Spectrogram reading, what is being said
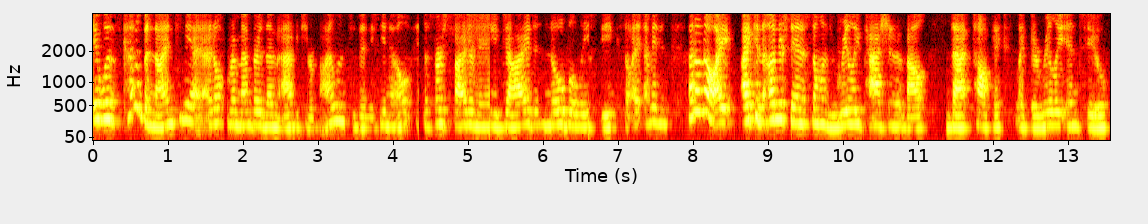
it was kind of benign to me. I, I don't remember them advocating for violence of any. You know, the first Spider-Man, he died nobly. Speak. So I, I mean, I don't know. I I can understand if someone's really passionate about that topic, like they're really into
